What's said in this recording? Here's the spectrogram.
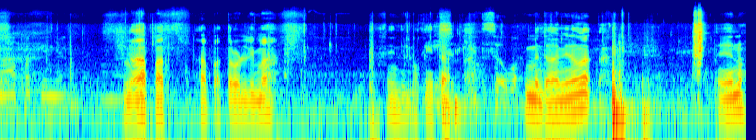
Napat ganyan. Yung apat. Apat or lima. Ay, hindi makita. Madami na nga. Ayan o.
